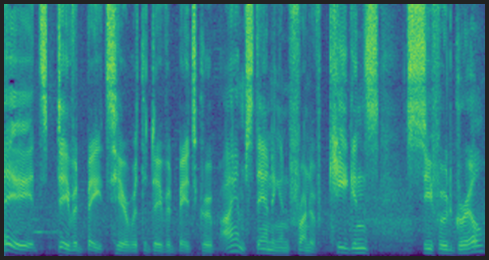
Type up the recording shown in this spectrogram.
Hey, it's David Bates here with the David Bates Group. I am standing in front of Keegan's Seafood Grill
